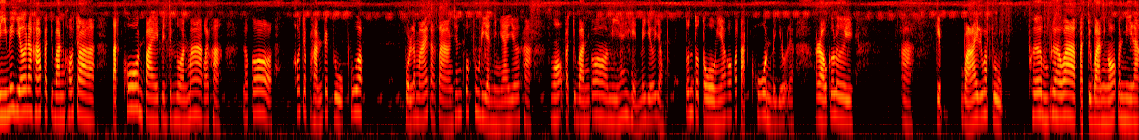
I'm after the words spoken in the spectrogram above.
มีไม่เยอะนะคะ ปัจจุบันเขาจะตัดโค่นไปเป็นจำนวนมากแล้วค่ะ แล้วก็เขาจะผันไปปลูกพวกผลไม้ต่างๆ เช่นพวกทุเรียนอย่างเงี้ยเยอะค่ะ เงาะปัจจุบันก็มีให้เห็นไม่เยอะอย่างต้นโตๆอย่างเงี้ยเขาก็ตัดโค่นไปเยอะแล้ว เราก็เลยอ่าเก็บไว้หรือว่าปลูกเพิ่มเพื่อว่าปัจจุบันเงาะมันมีรา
